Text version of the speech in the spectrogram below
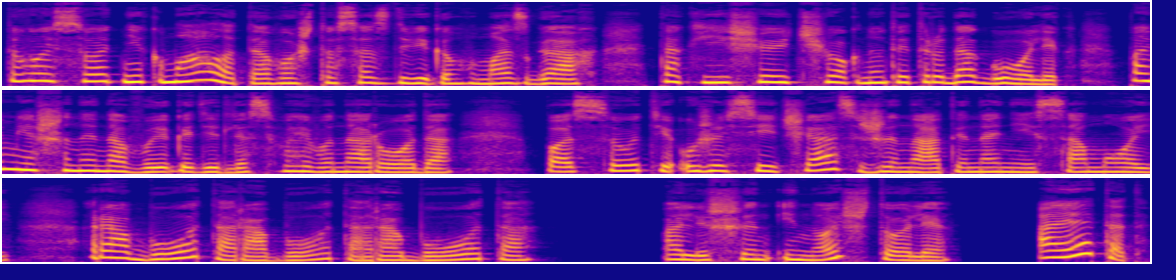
Твой сотник мало того, что со сдвигом в мозгах, так еще и чокнутый трудоголик, помешанный на выгоде для своего народа. По сути, уже сейчас женатый на ней самой. Работа, работа, работа. Алишин иной, что ли? А этот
